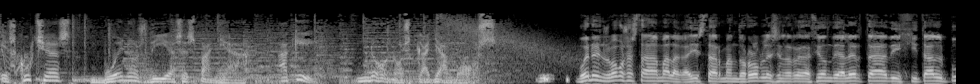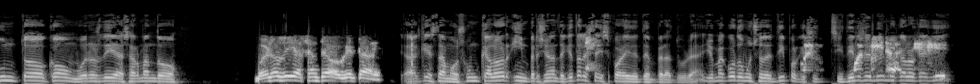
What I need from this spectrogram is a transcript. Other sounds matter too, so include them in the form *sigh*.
Escuchas Buenos Días España. Aquí no nos callamos. Bueno, y nos vamos hasta Málaga. Ahí está Armando Robles en la redacción de alertadigital.com. Buenos días, Armando. Buenos días, Santiago, ¿qué tal? Aquí estamos, un calor impresionante. ¿Qué tal estáis por ahí de temperatura? Yo me acuerdo mucho de ti porque si, si tienes el mismo calor que aquí...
